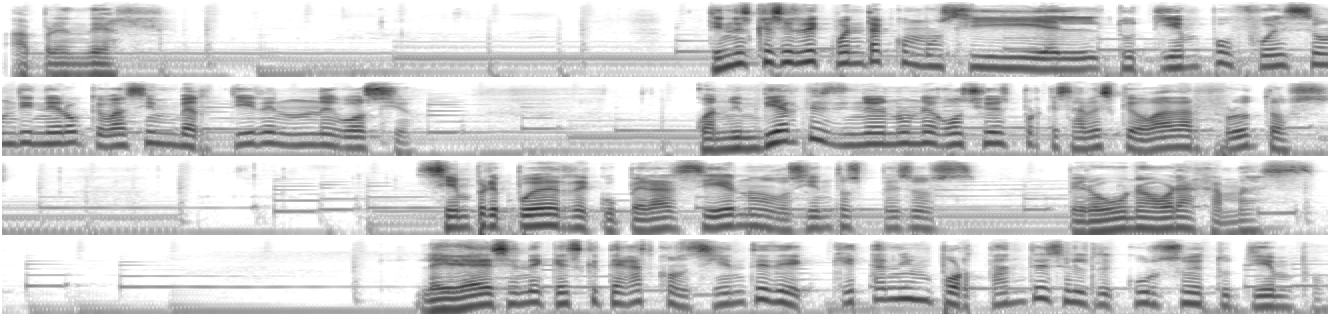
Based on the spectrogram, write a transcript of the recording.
aprender. Tienes que hacer de cuenta como si el, tu tiempo fuese un dinero que vas a invertir en un negocio. Cuando inviertes dinero en un negocio es porque sabes que va a dar frutos. Siempre puedes recuperar 100 o 200 pesos pero una hora jamás. La idea de Seneca es que te hagas consciente de qué tan importante es el recurso de tu tiempo.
